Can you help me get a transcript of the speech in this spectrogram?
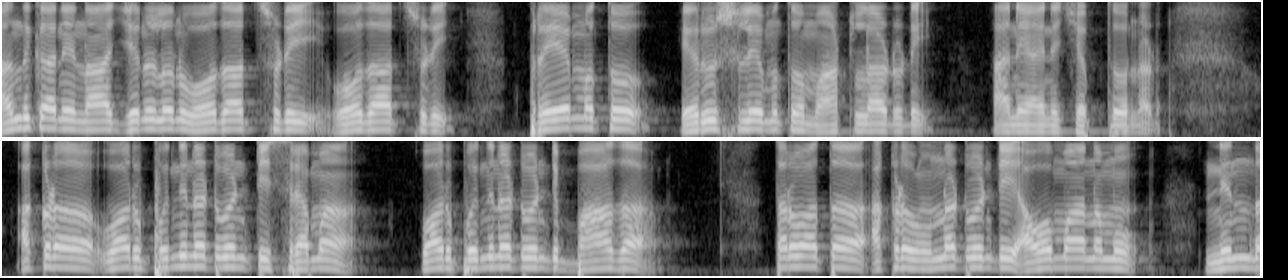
అందుకని నా జనులను ఓదార్చుడి ఓదార్చుడి ప్రేమతో ఎరుషులేముతో మాట్లాడుడి అని ఆయన చెప్తూ ఉన్నాడు. అక్కడ వారు పొందినటువంటి శ్రమ వారు పొందినటువంటి బాధ తర్వాత అక్కడ ఉన్నటువంటి అవమానము నింద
